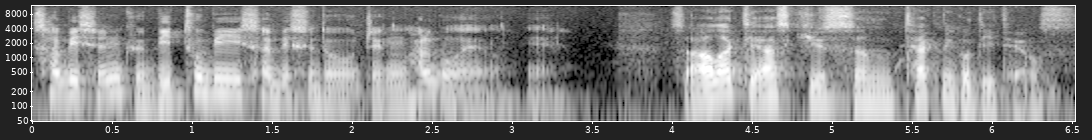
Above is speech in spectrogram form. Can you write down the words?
서비스는 그 B2B 서비스도 제공할 거예요. 예. So I'd like to ask you some technical details.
